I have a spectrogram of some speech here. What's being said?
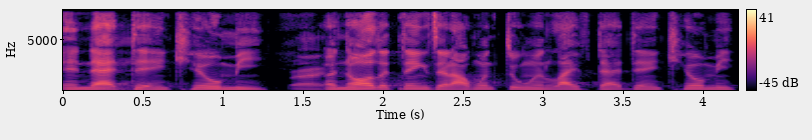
and that mm-hmm. didn't kill me. Right. And all the things that I went through in life that didn't kill me.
